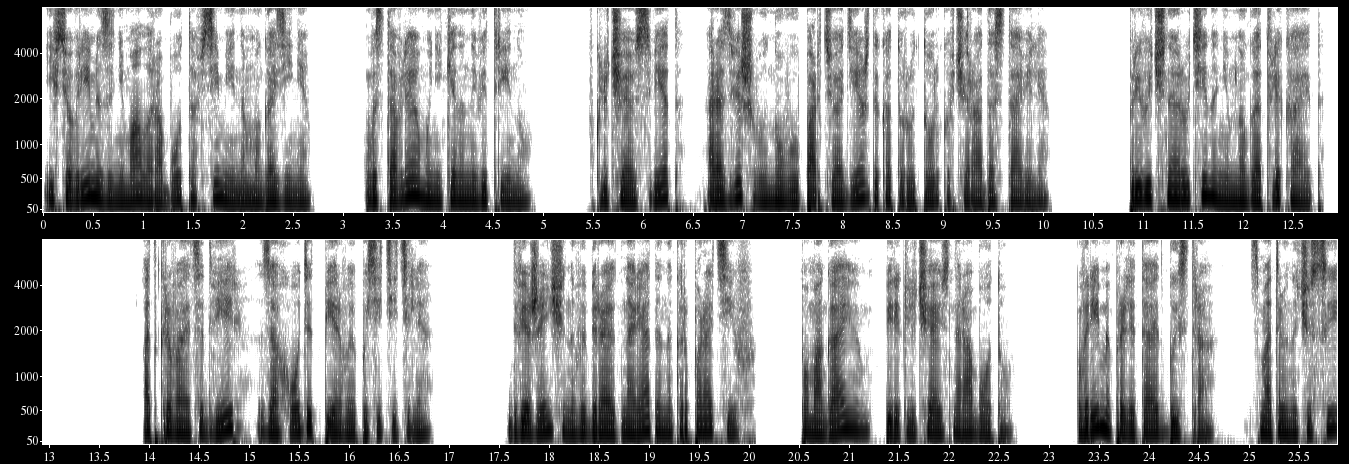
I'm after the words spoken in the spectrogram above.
и все время занимала работа в семейном магазине. Выставляю манекены на витрину. Включаю свет, Развешиваю новую партию одежды, которую только вчера доставили. Привычная рутина немного отвлекает. Открывается дверь, заходят первые посетители. Две женщины выбирают наряды на корпоратив. Помогаю им, переключаюсь на работу. Время пролетает быстро. Смотрю на часы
